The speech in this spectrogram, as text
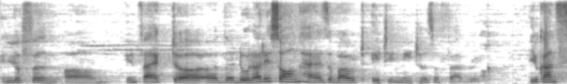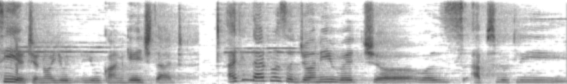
in yeah. the film. Um, in fact, uh, uh, the Dola Re song has about 18 meters of fabric. You can't see it, you know, you, you can't gauge that. I think that was a journey which uh, was absolutely,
